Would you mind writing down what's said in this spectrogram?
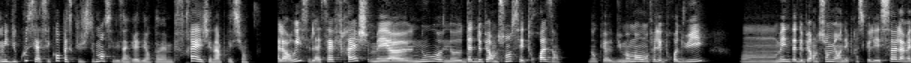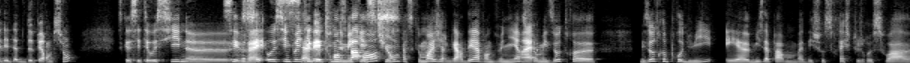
mais du coup, c'est assez court parce que justement, c'est des ingrédients quand même frais, j'ai l'impression. Alors oui, c'est de la sève fraîche, mais euh, nous, nos dates de péremption, c'est trois ans. Donc du moment où on fait les produits, on met une date de péremption, mais on est presque les seuls à mettre des dates de péremption. Parce que c'était aussi une, c'est vrai, aussi une politique de transparence. Une de mes questions parce que moi j'ai regardé avant de venir sur mes autres mes autres produits et mis à part bon, bah, des choses fraîches que je reçois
